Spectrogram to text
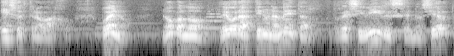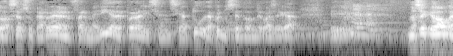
Eso es trabajo. Bueno, ¿no? cuando Débora tiene una meta, recibirse, ¿no es cierto?, hacer su carrera en enfermería, después la licenciatura, después no sé dónde va a llegar. Eh, no sé qué vamos,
